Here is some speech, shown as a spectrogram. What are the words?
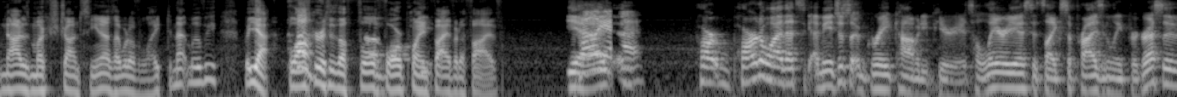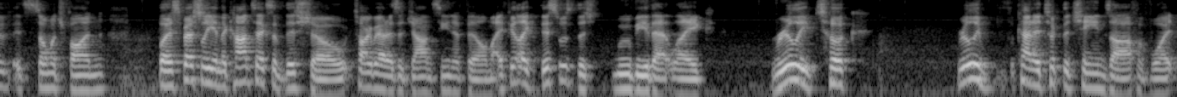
not as much John Cena as I would have liked in that movie, but yeah, Blockers is a full Um, four point five out of five. Yeah. Hell I- yeah. part part of why that's I mean it's just a great comedy period. It's hilarious. It's like surprisingly progressive. It's so much fun. But especially in the context of this show, talk about it as a John Cena film, I feel like this was the movie that like really took really kind of took the chains off of what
